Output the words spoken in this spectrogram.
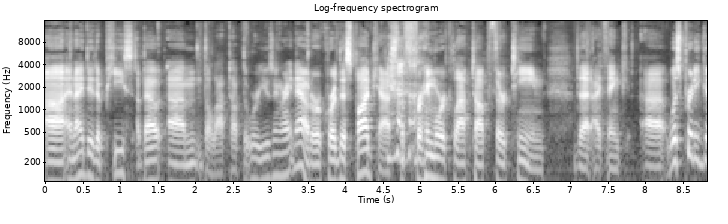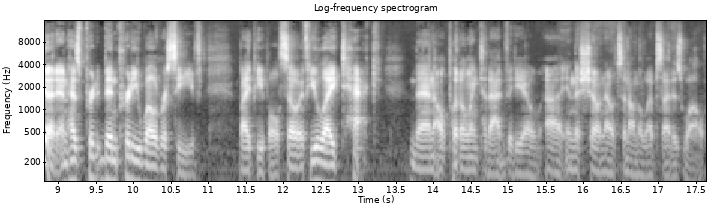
Uh, and I did a piece about um, the laptop that we're using right now to record this podcast, the Framework Laptop 13, that I think uh, was pretty good and has pre- been pretty well received by people. So if you like tech, then I'll put a link to that video uh, in the show notes and on the website as well.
